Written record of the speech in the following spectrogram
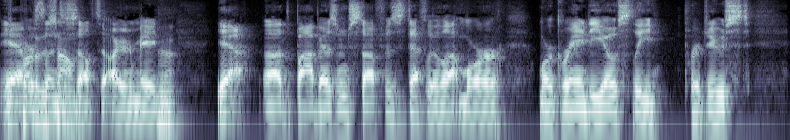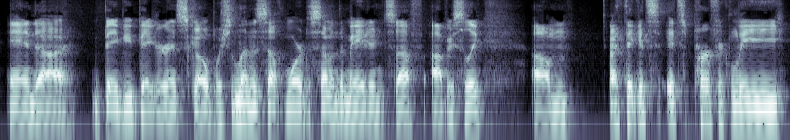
yeah, which lends sound. itself to Iron Maiden. Yeah, uh, the Bob Ezrin stuff is definitely a lot more more grandiosely produced and uh, maybe bigger in scope, which lend itself more to some of the Maiden stuff. Obviously, um, I think it's it's perfectly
